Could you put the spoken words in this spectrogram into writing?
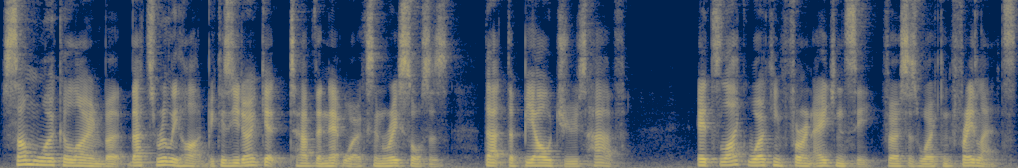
Some work alone, but that's really hard because you don't get to have the networks and resources that the Biaojus have. It's like working for an agency versus working freelance.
